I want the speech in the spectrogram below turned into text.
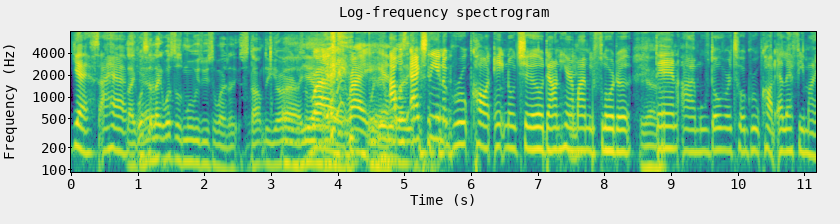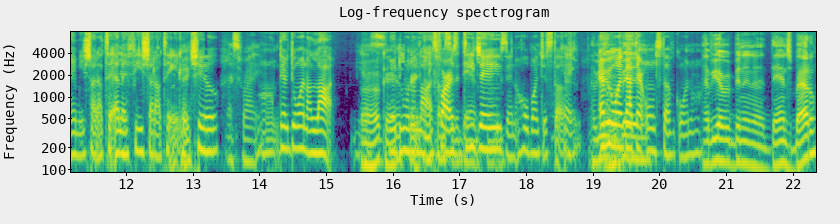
yes, I have. Like what's Yeah. the, like what's those movies we used to watch? Like Stomp the Yard. Uh, yeah. Right, right. Where yeah. I was actually in a group called Ain't No Chill down here in Miami, Florida. Yeah. Then I moved over to a group called LFE Miami. Shout out to LFE. Shout out to Ain't No Chill. That's right. Um, they're doing a lot. Yes. Oh, okay. They're that's doing great. a lot as far as the dance DJs and a whole bunch of stuff. Okay. Everyone ever got their own stuff going on. Have you ever been in a dance battle?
